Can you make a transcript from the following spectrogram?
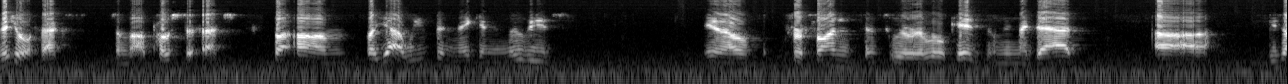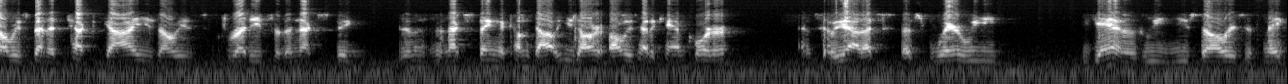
visual effects, some uh, post effects. But um, but yeah, we've been making movies, you know, for fun since we were little kids. I mean, my dad, uh, he's always been a tech guy. He's always ready for the next big, the, next thing that comes out. He's always had a camcorder, and so yeah, that's that's where we began. Was we used to always just make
